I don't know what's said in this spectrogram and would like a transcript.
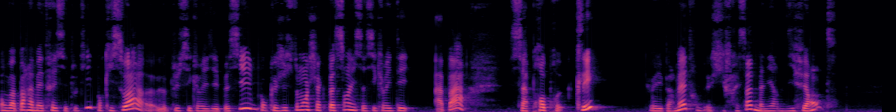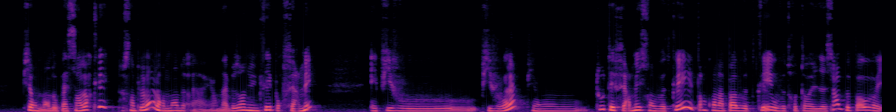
on va paramétrer cet outil pour qu'il soit le plus sécurisé possible, pour que justement chaque patient ait sa sécurité à part, sa propre clé, qui va lui permettre de chiffrer ça de manière différente. Puis on demande aux patients leur clé, tout simplement. On leur demande, on a besoin d'une clé pour fermer. Et puis vous, puis voilà, puis on, tout est fermé sans votre clé. Et tant qu'on n'a pas votre clé ou votre autorisation, on peut pas ouvrir.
